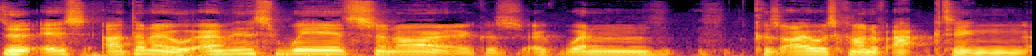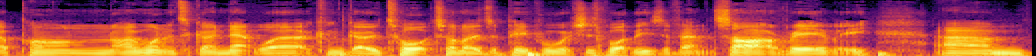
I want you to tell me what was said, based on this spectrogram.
it's I don't know. I mean, this weird scenario because uh, when because I was kind of acting upon I wanted to go network and go talk to loads of people, which is what these events are really. Um,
